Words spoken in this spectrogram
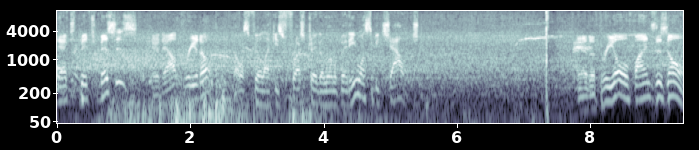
Next pitch misses, and now 3 0. I almost feel like he's frustrated a little bit. He wants to be challenged. And the 3 0 finds the zone.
